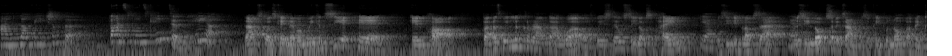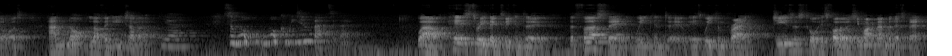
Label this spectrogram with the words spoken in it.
and love each other. That's God's kingdom here. That's God's kingdom, and we can see it here in part. But as we look around our world, we still see lots of pain. Yeah. We see people upset. Yeah. We see lots of examples of people not loving God and not loving each other. Yeah. So what what can we do about it though? Well, here's three things we can do. The first thing we can do is we can pray. Jesus taught his followers, you might remember this bit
